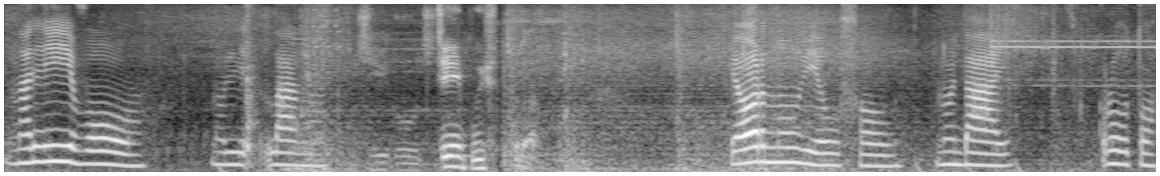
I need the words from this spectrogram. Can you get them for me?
Наліво. Ну, лі... ладно. Стій, пусть туди. Пёрнув і ушов. Ну дай. Круто.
